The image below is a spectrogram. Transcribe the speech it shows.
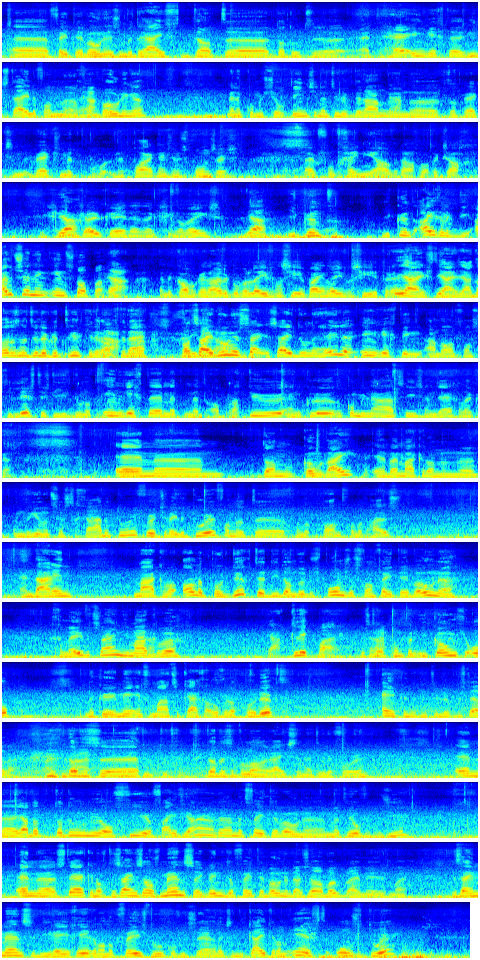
Eh, VT Wonen is een bedrijf dat, eh, dat doet eh, het herinrichten, restylen van, eh, Ja. van woningen. Met een commercieel tintje natuurlijk eraan. Ja. En, eh, dat werken ze, werken ze met, met partners en sponsors. Maar ik vond het geniaal bedacht wat ik zag. Ik ging Ja. de keuken in en ik ging opeens. Ja, je kunt, je kunt eigenlijk die uitzending instappen. Ja. En dan kwam ik uiteindelijk op een leverancier, bij een leverancier terecht. Juist, ja, ja, dat is natuurlijk het trucje erachter. Ja, Nee, wat zij doen is, zij, zij doen een hele inrichting aan de hand van stylisten. Die doen dat inrichten met, met apparatuur en kleurencombinaties en dergelijke. En ehm, dan komen wij en wij maken dan een, eh, een 360 graden tour, virtuele tour van het, eh, van het pand, van het huis. En daarin maken we alle producten die dan door de sponsors van VT Wonen geleverd zijn, die maken we ja, klikbaar. Dus Ja. daar komt een icoontje op. En dan kun je meer informatie krijgen over dat product. En je kunt het natuurlijk bestellen. Dat is, eh, Dat doet het goed. dat is het belangrijkste natuurlijk voor hen. En eh, ja, dat, dat doen we nu al vier, vijf jaar eh, met VT Wonen met heel veel plezier. En sterker nog, er zijn zelfs mensen, ik weet niet of VT Wonen daar zelf ook blij mee is, maar er zijn mensen die reageren dan op Facebook of iets dergelijks en die kijken dan eerst onze tour.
